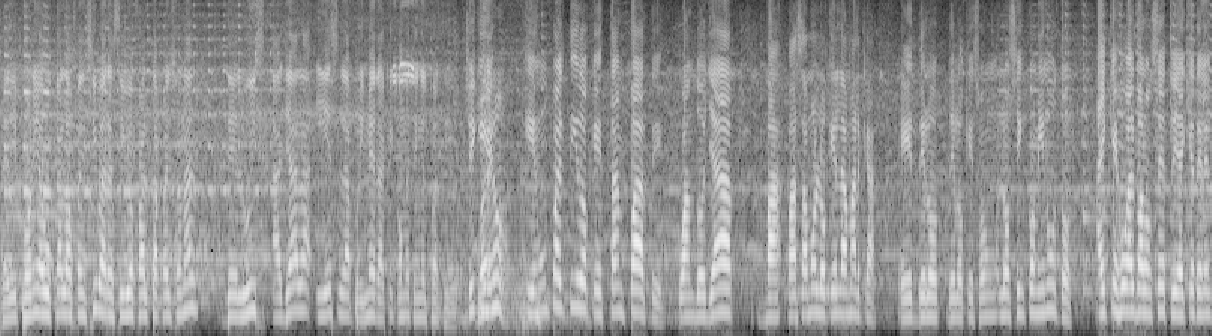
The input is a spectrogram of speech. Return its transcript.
se disponía a buscar la ofensiva, recibió falta personal de Luis Ayala y es la primera que comete en el partido. Chiqui, bueno. y en un partido que está empate, cuando ya pasamos lo que es la marca eh, de, lo, de lo que son los cinco minutos, hay que jugar baloncesto y hay que, tener,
